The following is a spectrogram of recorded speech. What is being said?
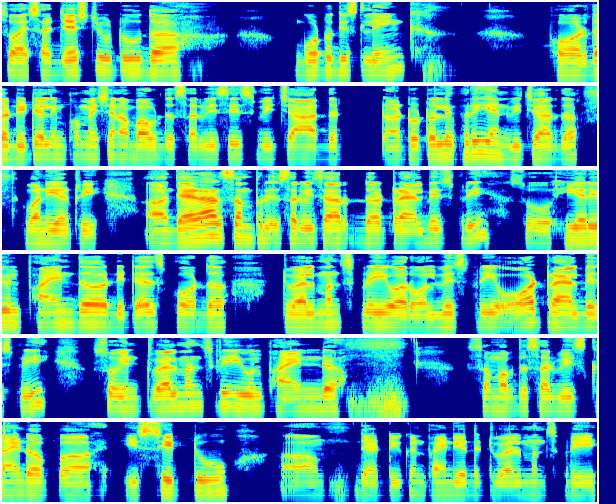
so i suggest you to the go to this link for the detailed information about the services which are the uh, totally free and which are the one year free. Uh, there are some service are the trial based free. So here you will find the details for the 12 months free or always free or trial based free. So in 12 months free you will find uh, some of the service kind of uh, EC2 um, that you can find here the 12 months free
